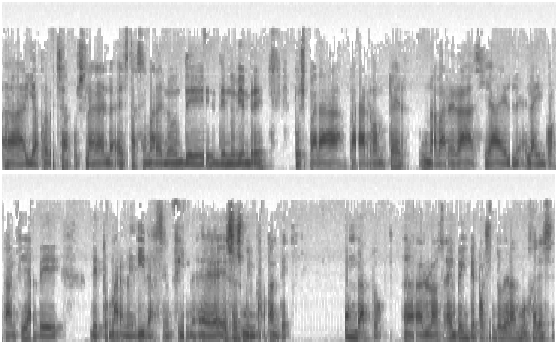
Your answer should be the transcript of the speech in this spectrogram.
Uh, y aprovechar pues la, la, esta semana de, de, noviembre pues para, para romper una barrera hacia el, la importancia de, de tomar medidas, en fin, eh, eso es muy importante. Un dato, eh, los, el 20% de las mujeres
